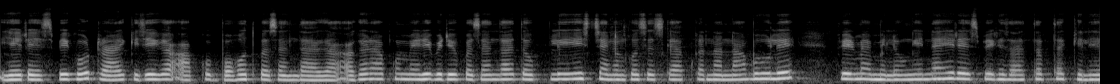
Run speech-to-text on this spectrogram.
ये रेसिपी को ट्राई कीजिएगा, आपको बहुत पसंद आएगा। अगर आपको मेरी वीडियो पसंद आए तो प्लीज़ चैनल को सब्सक्राइब करना ना भूलें। फिर मैं मिलूँगी नई रेसिपी के साथ। तब तक के लिए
